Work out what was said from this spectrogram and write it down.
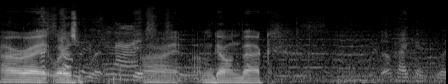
All right, where's? no. All right, I'm going back. Okay, I can do it.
